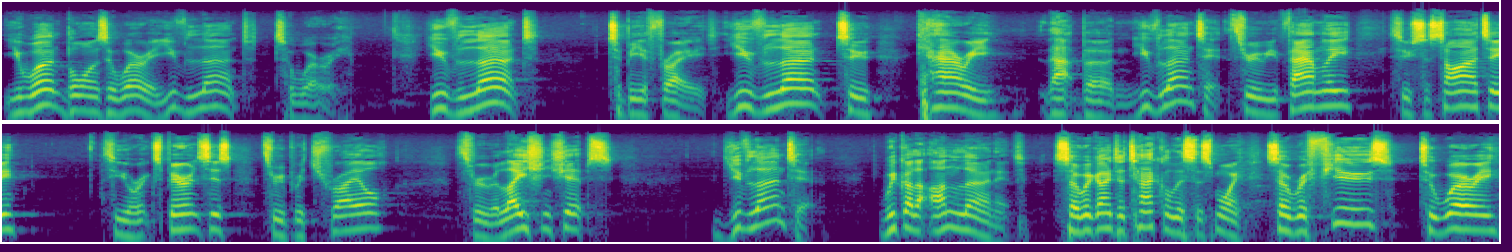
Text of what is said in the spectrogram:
You weren't born as a worrier. You've learnt to worry. You've learnt to be afraid. You've learnt to carry that burden. You've learnt it through your family, through society, through your experiences, through betrayal, through relationships. You've learnt it. We've got to unlearn it. So we're going to tackle this this morning. So refuse to worry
